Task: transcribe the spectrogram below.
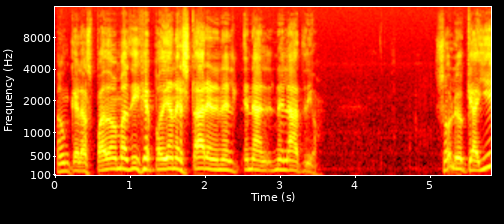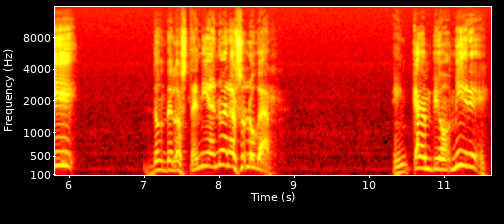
Aunque las palomas, dije, podían estar en el, en el atrio. Solo que allí donde los tenía no era su lugar. En cambio, mire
